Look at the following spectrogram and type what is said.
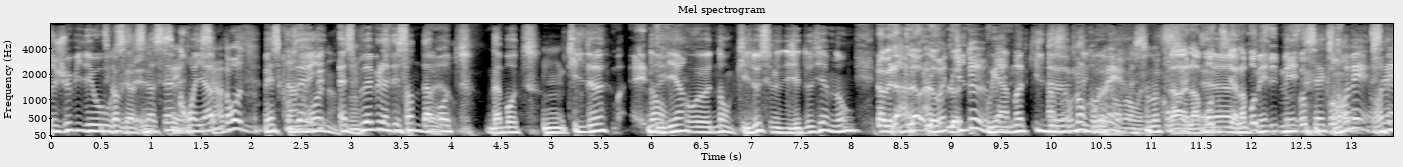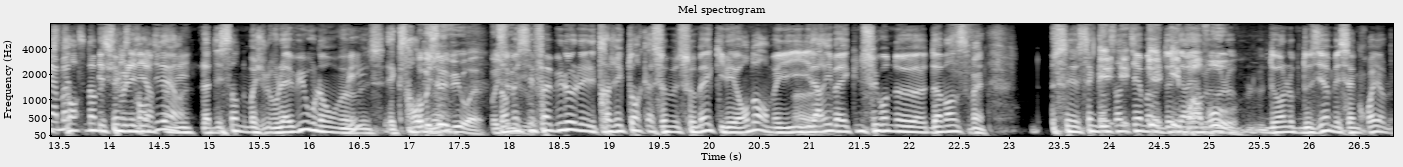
un jeu vidéo. C'est comme- C'est c'est assez un incroyable. drone. Mais est-ce que, C'est vous un avez vu, drone. est-ce que vous avez vu la descente d'Amot D'Amot Hum, Kill 2 Non, veux dire euh, non, Kill 2, c'est le deuxième, non Non, mais là, là, Ah, mode. Oui, à mode Kill 2. Ah, son nom complet. La, la montre, il y a la montre. mais, mais c'est extra- René, c'est René extra- Amat. non, mais c'est extraordinaire. La descente, moi, je- vous l'avez vu ou non. Euh, C'est Oh, mais extraordinaire. je l'ai vu, ouais. Non, mais c'est fabuleux, les trajectoires qu'a ce, mec, il est hors norme. Il, il arrive avec une seconde euh, d'avance. C'est 50 Et- centièmes devant le deuxième, mais c'est incroyable.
